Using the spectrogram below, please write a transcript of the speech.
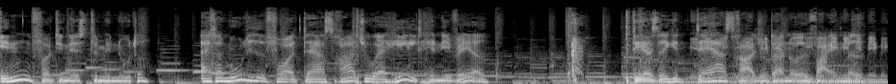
Inden for de næste minutter er der mulighed for, at deres radio er helt hen i vejret. Det er altså ikke deres radio, der er noget i vejen med,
